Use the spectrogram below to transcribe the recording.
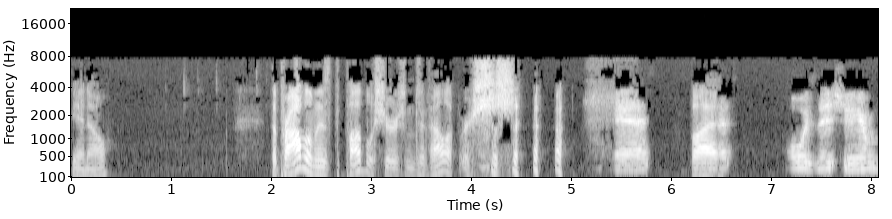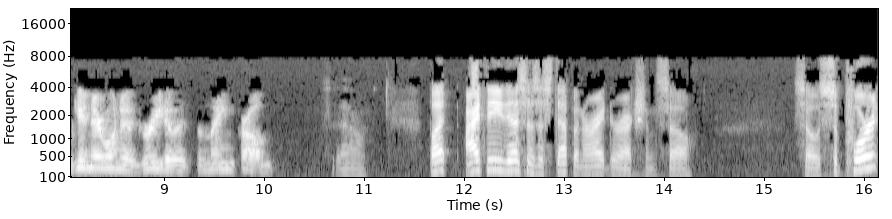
You know? The problem is the publishers and developers. yeah. But that's always the issue. Getting everyone to agree to it is the main problem. So, but I think this is a step in the right direction. So, so support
